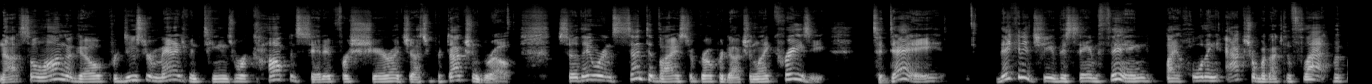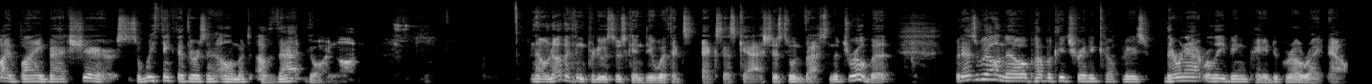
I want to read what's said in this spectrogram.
Not so long ago, producer management teams were compensated for share adjusted production growth. So they were incentivized to grow production like crazy. Today, they can achieve the same thing by holding actual production flat, but by buying back shares. So we think that there's an element of that going on. Now, another thing producers can do with ex- excess cash is to invest in the drill bit. But as we all know, publicly traded companies, they're not really being paid to grow right now.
